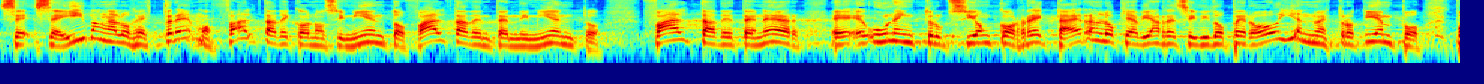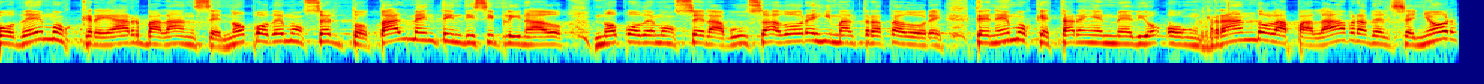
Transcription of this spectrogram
se, iban a los extremos, falta de conocimiento, falta de entendimiento, falta de tener eh, una instrucción correcta, eran lo que habían recibido, pero hoy en nuestro tiempo podemos crear balance, no podemos ser totalmente indisciplinados, no podemos ser abusadores y maltratadores, tenemos que estar en el medio honrando la palabra del Señor,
